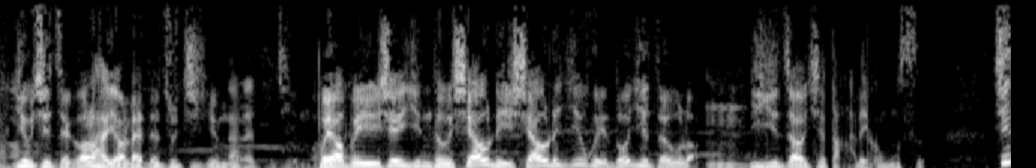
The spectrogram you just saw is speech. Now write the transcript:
啊。尤其这个呢，还要耐得住寂寞来。得住寂寞，不要被一些蝇头小利、小的机会多起走了，嗯一早去大的公司。今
